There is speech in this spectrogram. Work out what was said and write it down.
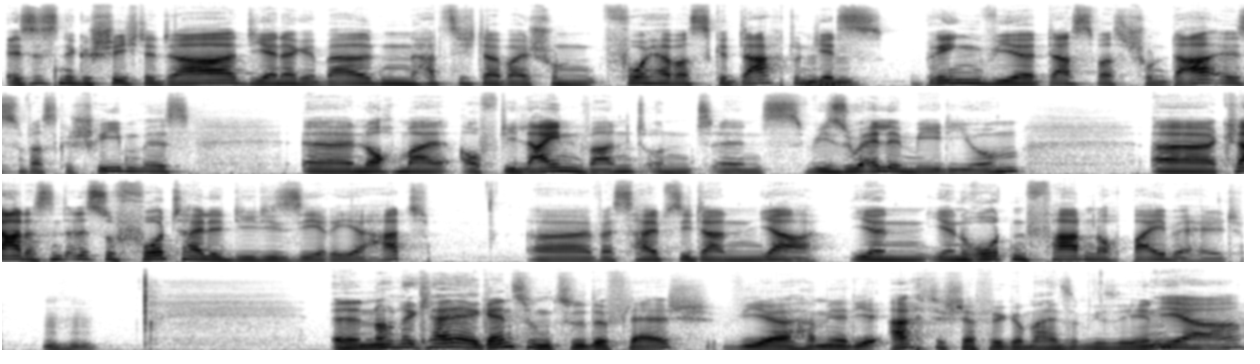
es ist eine Geschichte da. Diana Gebaldon hat sich dabei schon vorher was gedacht und mhm. jetzt bringen wir das, was schon da ist und was geschrieben ist, äh, nochmal auf die Leinwand und ins visuelle Medium. Äh, klar, das sind alles so Vorteile, die die Serie hat, äh, weshalb sie dann ja ihren, ihren roten Faden auch beibehält. Mhm. Äh, noch eine kleine Ergänzung zu The Flash. Wir haben ja die achte Staffel gemeinsam gesehen. Ja.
